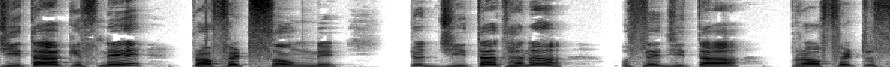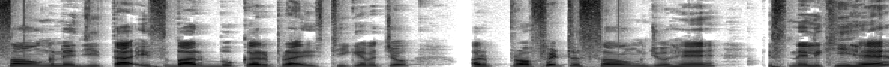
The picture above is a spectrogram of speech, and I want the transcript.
जीता किसने? प्रॉफिट सॉन्ग ने। जो जीता था ना, उसे जीता प्रॉफिट सॉन्ग ने जीता इस बार बुकर प्राइज। ठीक है बच्चों? और प्रॉफिट सॉन्ग जो है किसने लिखी है?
